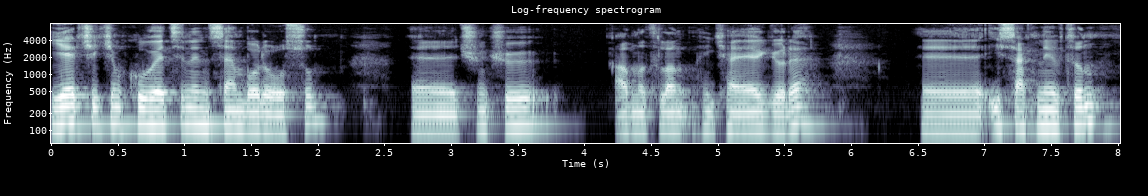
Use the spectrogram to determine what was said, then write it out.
yer çekim kuvvetinin sembolü olsun. E, çünkü anlatılan hikayeye göre e, Isaac Newton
